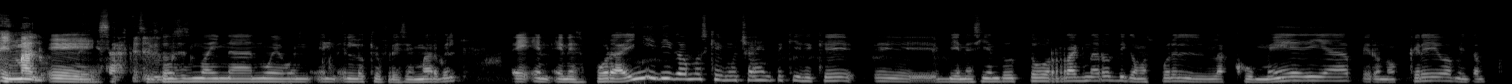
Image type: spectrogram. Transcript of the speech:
en malo. exacto. Entonces no hay nada nuevo en, en lo que ofrece Marvel. Eh, en, eso. Por ahí, digamos que hay mucha gente que dice que eh, viene siendo Thor Ragnarok, digamos, por la comedia, pero no creo, a mí tampoco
